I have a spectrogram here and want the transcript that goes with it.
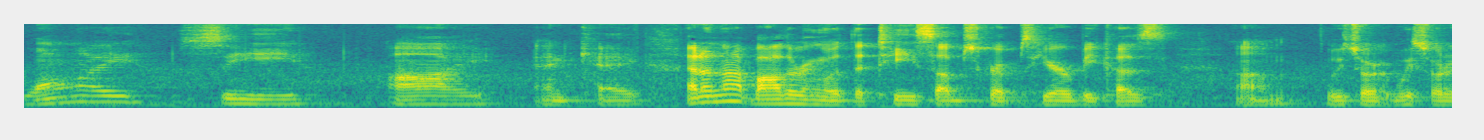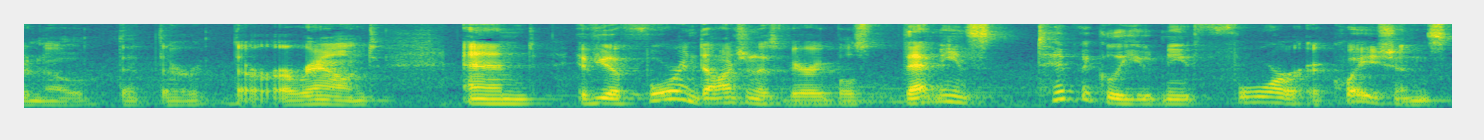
y, c, i, and k. And I'm not bothering with the t subscripts here because um, we sort of, we sort of know that they're they're around. And if you have four endogenous variables, that means typically you'd need four equations.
